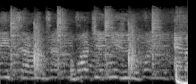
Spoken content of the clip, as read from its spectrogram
anytime. I'm watching you.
